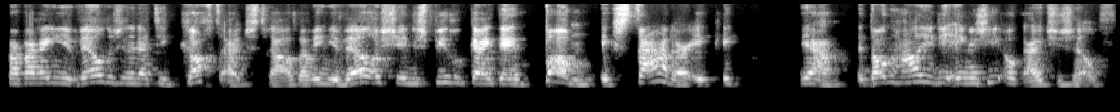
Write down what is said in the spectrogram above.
maar waarin je wel dus inderdaad die kracht uitstraalt. Waarin je wel, als je in de spiegel kijkt, denkt, pam, ik sta er. Ik, ja, dan haal je die energie ook uit jezelf.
